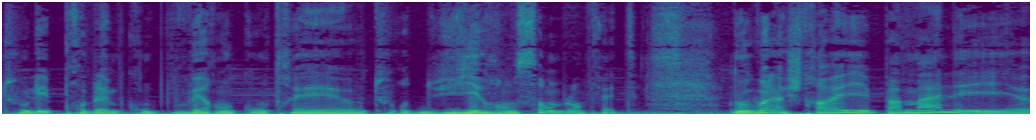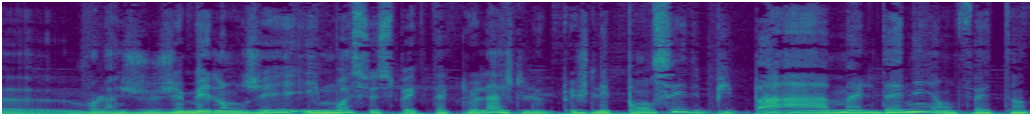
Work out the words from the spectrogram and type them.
tous les problèmes qu'on pouvait rencontrer autour du vivre ensemble en fait. Donc voilà, je travaillais pas mal et euh, voilà, j'ai mélangé. Et moi, ce spectacle-là, je le- je l'ai pensé depuis pas mal d'années en fait. hein.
